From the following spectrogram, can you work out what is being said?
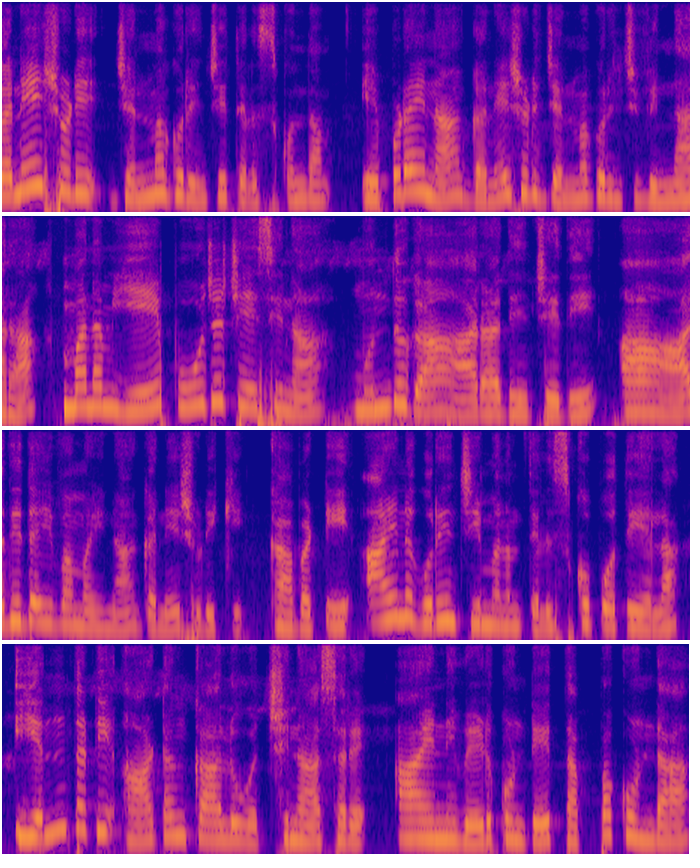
గణేశుడి జన్మ గురించి తెలుసుకుందాం. ఎప్పుడైనా గణేశుడి జన్మ గురించి విన్నారా? మనం ఏ పూజ చేసినా ముందుగా ఆరాధించేది ఆ ఆది దైవమైన గణేశుడికి. కాబట్టి ఆయన గురించి మనం తెలుసుకోపోతే ఎలా? ఎంతటి ఆటంకాలు వచ్చినా సరే ఆయన్ని వేడుకుంటే తప్పకుండా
